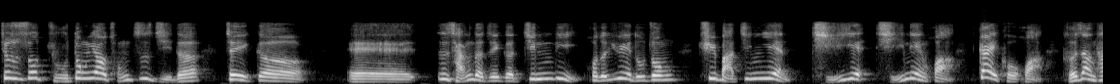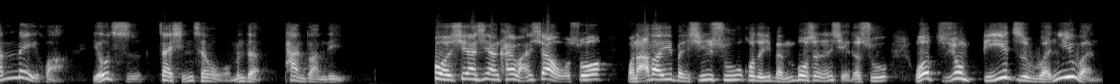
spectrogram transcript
就是说，主动要从自己的这个呃日常的这个经历或者阅读中去把经验提验提炼化、概括化和让它内化，由此再形成我们的判断力。我现在经常开玩笑，我说我拿到一本新书或者一本陌生人写的书，我只用鼻子闻一闻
